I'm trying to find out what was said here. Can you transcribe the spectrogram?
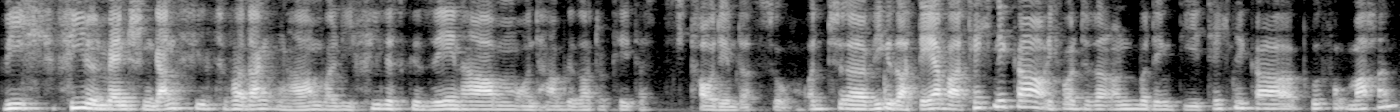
Wie ich vielen Menschen ganz viel zu verdanken haben, weil die vieles gesehen haben und haben gesagt, okay, das, ich traue dem das zu. Und äh, wie gesagt, der war Techniker. Ich wollte dann unbedingt die Technikerprüfung machen.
